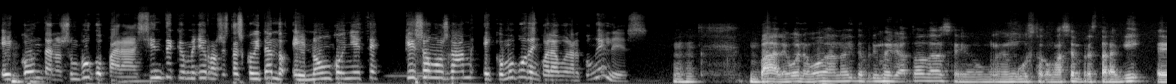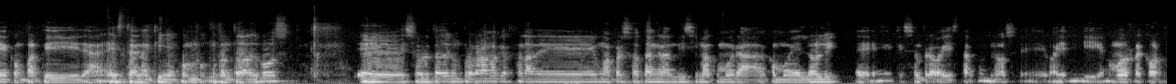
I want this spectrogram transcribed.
e contanos un pouco para a xente que o mellor nos está escoitando e non coñece que son os GAM e como poden colaborar con eles. Vale, bueno, boa noite primeiro a todas É un, é un gusto, como sempre, estar aquí E compartir este anaquiño con, con todas vos eh, sobre todo en un programa que fala de unha persoa tan grandísima como era como é Loli, eh, que sempre vai estar con nós, eh, vai aí, como recordo.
